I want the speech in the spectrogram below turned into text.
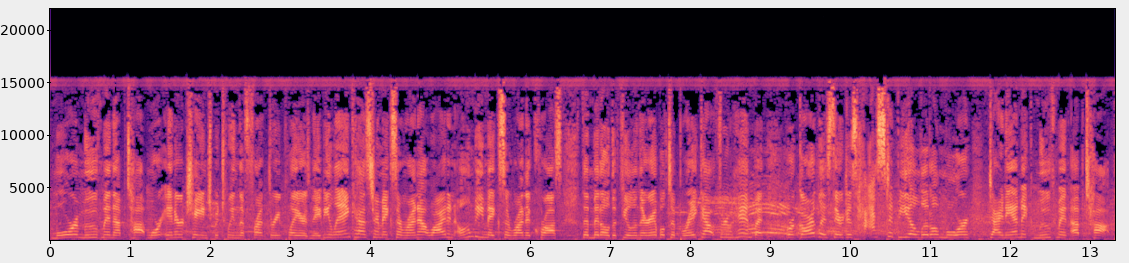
more movement up top, more interchange between the front three players. Maybe Lancaster makes a run out wide and Ownby makes a run across the middle of the field and they're able to break out through him. But regardless, there just has to be a little more dynamic movement up top.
